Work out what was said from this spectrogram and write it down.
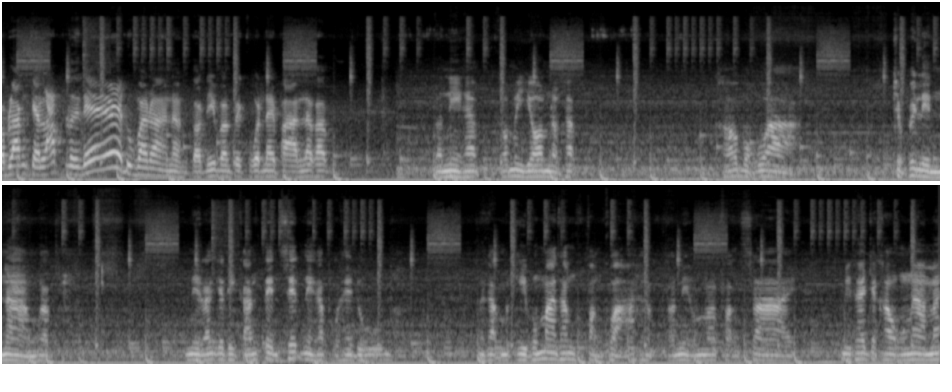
กำลังจะรับเลยเด้ดูมันนะนะตอนนี้มันไปกวนนายพรานแล้วครับ ตอนนี้ครับเขาไม่ยอมหรอกครับ เขาบอกว่าจะไปเล่นน้ำครับ นี่หลังจากที่กางเต้นท์เซตนี่ครับก็ให้ดูนะครับเมื่อกี้ผมมาทางฝั่งขวาครับ ตอนนี้ผมมาฝั่งซ้าย มีใครจะเข้าห้องน้ำไหม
